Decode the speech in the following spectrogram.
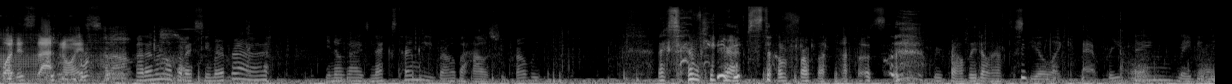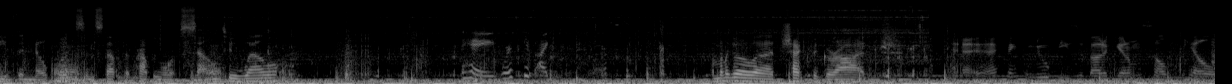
What is that noise? I don't know, but I see my breath. You know, guys, next time we rob a house, we probably. Next time we grab stuff from a house, we probably don't have to steal, like, everything. Maybe leave the notebooks and stuff that probably won't sell too well. Hey, worst case I can fix this. I'm gonna go uh, check the garage. I, I think Noopy's about to get himself killed.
